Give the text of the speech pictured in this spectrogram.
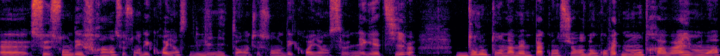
Euh, ce sont des freins, ce sont des croyances limitantes, ce sont des croyances négatives dont on n'a même pas conscience. Donc en fait, mon travail, moi,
